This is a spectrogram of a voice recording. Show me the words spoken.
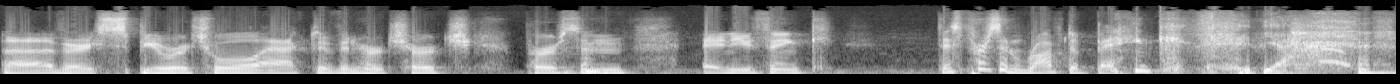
uh, very spiritual, active in her church person, and you think this person robbed a bank, Yeah.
